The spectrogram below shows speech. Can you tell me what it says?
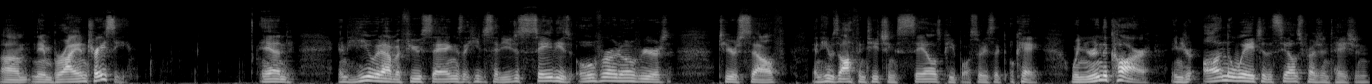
um, named Brian Tracy. And and he would have a few sayings that he just said, you just say these over and over your, to yourself. And he was often teaching salespeople. So he's like, okay, when you're in the car and you're on the way to the sales presentation,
